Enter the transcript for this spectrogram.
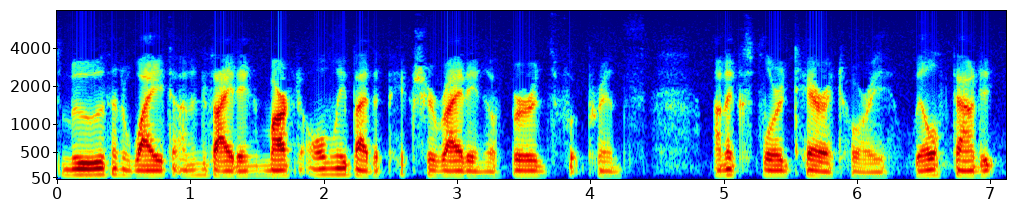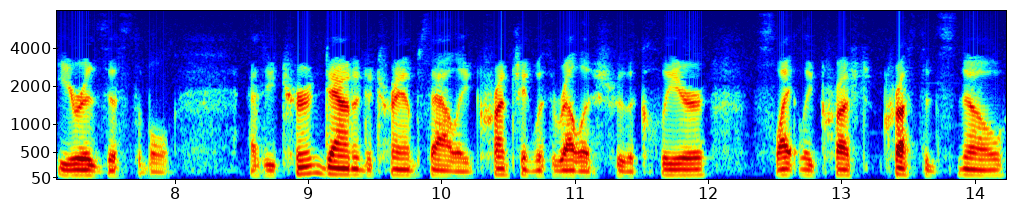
smooth and white, uninviting, marked only by the picture writing of birds' footprints, unexplored territory. Will found it irresistible. As he turned down into Tramp's Alley, crunching with relish through the clear, slightly crushed, crusted snow,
